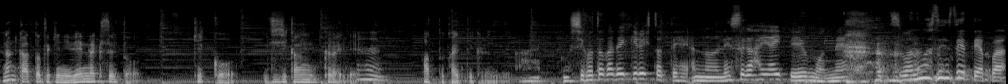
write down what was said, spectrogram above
なんかあった時に連絡すると結構1時間くらいでうん。パッと帰ってくるんで、はい、もう仕事ができる人ってあのレスが早いって言うもんね。坪沼先生ってやっぱ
